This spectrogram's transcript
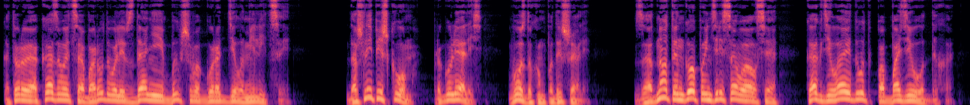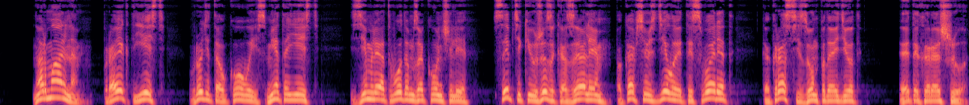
которую, оказывается, оборудовали в здании бывшего городдела милиции. Дошли пешком, прогулялись, воздухом подышали. Заодно Тенго поинтересовался, как дела идут по базе отдыха. Нормально, проект есть, вроде толковый, смета есть, землеотводом закончили, септики уже заказали, пока все сделает и сварят, как раз сезон подойдет. Это хорошо.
